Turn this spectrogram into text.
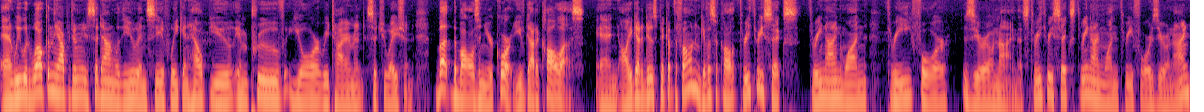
And we would welcome the opportunity to sit down with you and see if we can help you improve your retirement situation. But the ball is in your court. You've got to call us. And all you got to do is pick up the phone and give us a call at 336 391 3409. That's 336 391 3409.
